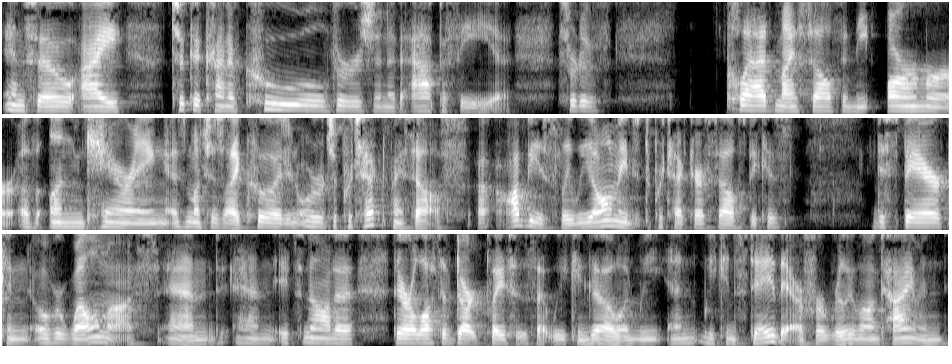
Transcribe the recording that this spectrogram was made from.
And so I took a kind of cool version of apathy, sort of clad myself in the armor of uncaring as much as I could in order to protect myself. Obviously, we all needed to protect ourselves because despair can overwhelm us and and it's not a there are lots of dark places that we can go and we and we can stay there for a really long time and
